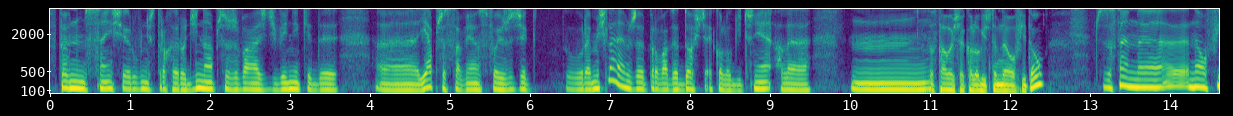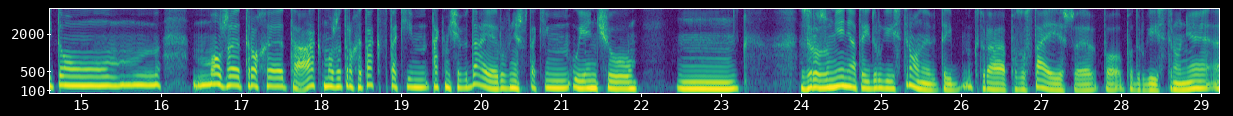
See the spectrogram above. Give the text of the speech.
w pewnym sensie również trochę rodzina przeżywała zdziwienie, kiedy e, ja przedstawiałem swoje życie, które myślałem, że prowadzę dość ekologicznie, ale. Mm, Zostałeś ekologicznym neofitą? Czy zostałem ne neofitą? Może trochę tak, może trochę tak, w takim, tak mi się wydaje, również w takim ujęciu. Mm, zrozumienia tej drugiej strony, tej, która pozostaje jeszcze po, po drugiej stronie,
